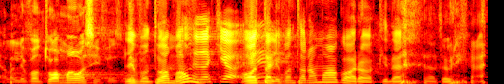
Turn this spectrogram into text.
Ela levantou a mão assim, fez. Um... Levantou a mão? Fez aqui, ó. Ó, tá é. levantando a mão agora, ó. Que dá... Não, tô brincando.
